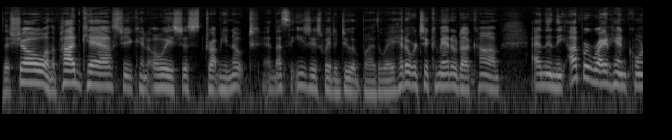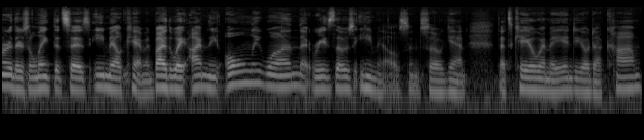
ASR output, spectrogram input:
the show, on the podcast, you can always just drop me a note. And that's the easiest way to do it, by the way. Head over to komando.com. And in the upper right hand corner, there's a link that says email Kim. And by the way, I'm the only one that reads those emails. And so, again, that's K O M A N D O.com.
